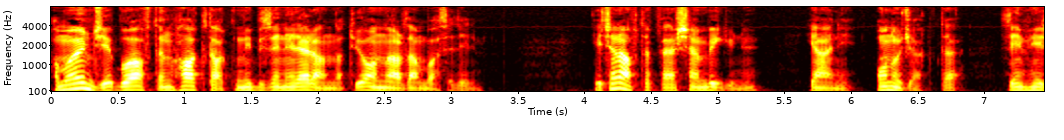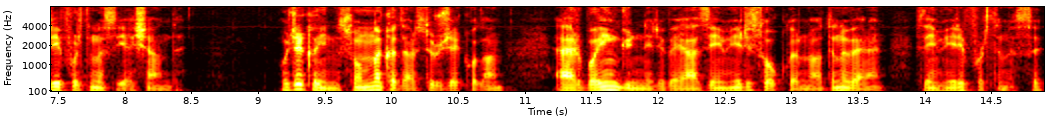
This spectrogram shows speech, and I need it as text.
Ama önce bu haftanın halk takvimi bize neler anlatıyor onlardan bahsedelim. Geçen hafta Perşembe günü yani 10 Ocak'ta Zemheri fırtınası yaşandı. Ocak ayının sonuna kadar sürecek olan Erbay'ın günleri veya Zemheri soğuklarına adını veren Zemheri fırtınası,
